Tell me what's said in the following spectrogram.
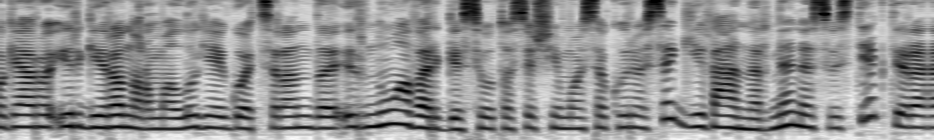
ko gero irgi yra normalu, jeigu atsiranda ir nuovargis jau tose šeimose, kuriuose gyvena, ar ne, nes vis tiek tai yra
